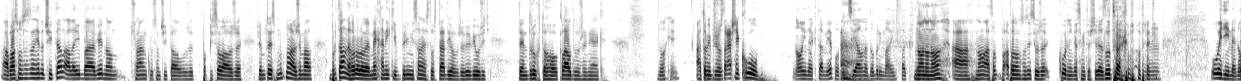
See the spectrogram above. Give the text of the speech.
alebo aspoň som sa nedočítal, ale iba v jednom článku som čítal, že popisoval, že, že mu to je smutno a že mal brutálne hororové mechaniky vymyslené s tou stádiou, že vie využiť ten druh toho cloudu, že nejak. No okej. A to mi prišlo strašne cool. No inak tam je potenciál na dobrý mindfuck. No, no, no. A, no a, to, a potom som zistil, že kurník, asi mi to ešte viac ľúto, ako bolo predtým. Mm. Uvidíme, no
